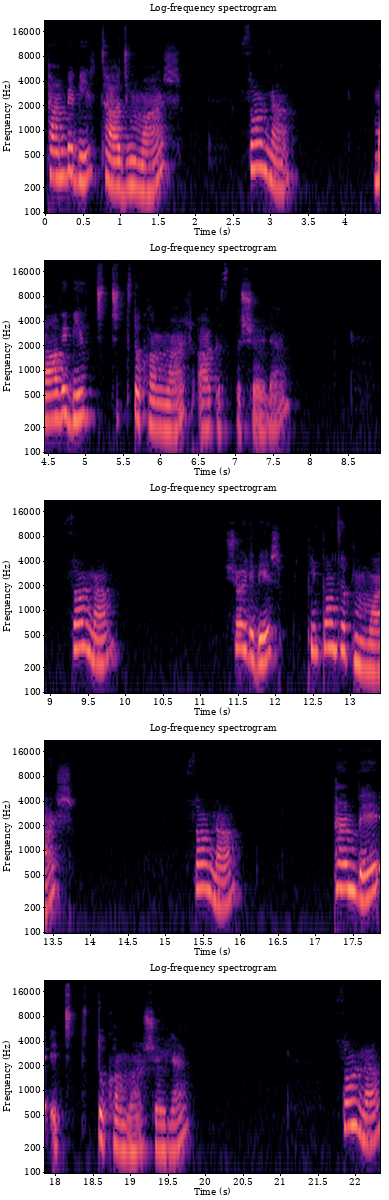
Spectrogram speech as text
pembe bir tacım var. Sonra mavi bir çıt çıt tokan var. Arkası da şöyle. Sonra şöyle bir pimpon topum var. Sonra pembe e, çıt çıt tokan var şöyle. Sonra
